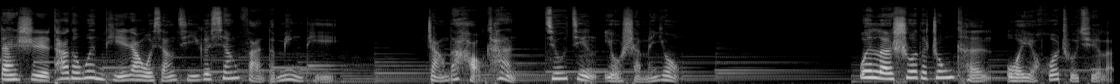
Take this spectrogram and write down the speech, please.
但是她的问题让我想起一个相反的命题：长得好看究竟有什么用？为了说的中肯，我也豁出去了，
